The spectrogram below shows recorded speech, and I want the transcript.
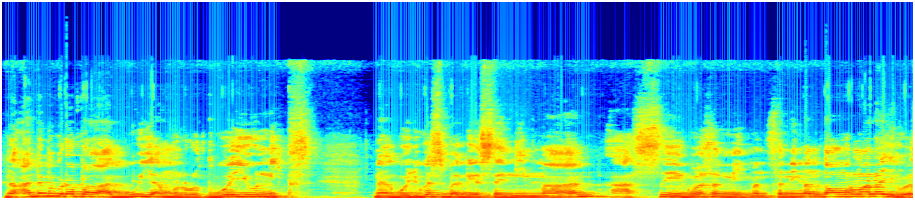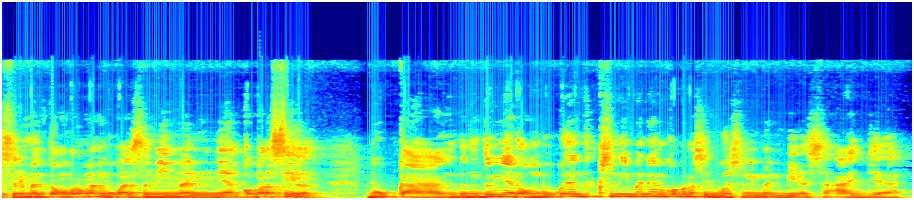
Nah, ada beberapa lagu yang menurut gue unik. Nah, gue juga sebagai seniman, asih gue seniman, seniman tongkrongan aja gue, seniman tongkrongan bukan seniman yang komersil Bukan, tentunya dong. Bukan seniman yang komersil, gue seniman biasa aja.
